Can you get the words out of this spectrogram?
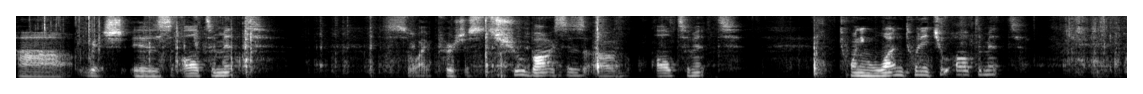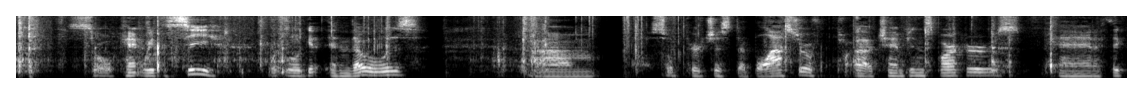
uh, which is Ultimate. So I purchased two boxes of Ultimate, 21, 22 Ultimate. So can't wait to see what we'll get in those. Um, also purchased a blaster of uh, Champion Sparkers, and I think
